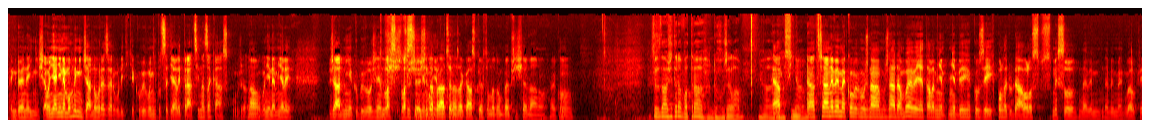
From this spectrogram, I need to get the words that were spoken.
ten, kdo je nejníž. A oni ani nemohli mít žádnou rezervu, teď jakoby oni v podstatě dělali práci na zakázku, že? jo. No. Oni neměli žádný jakoby vyloženě vlast, což, vlastní což je ještě ta práce na zakázku je v tomhle tom úplně příšerná, no. Jako, No. Tak se zdá, že teda Vatra dohořela, Já- já, hasíná. Já třeba nevím, jako by možná, možná Dan bude vědět, ale mě, mě by jako z jejich pohledu dávalo smysl, nevím, nevím jak velký.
